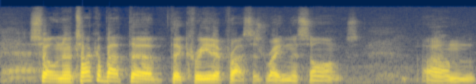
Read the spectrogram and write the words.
Yeah. So now talk about the the creative process, writing the songs. Um,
